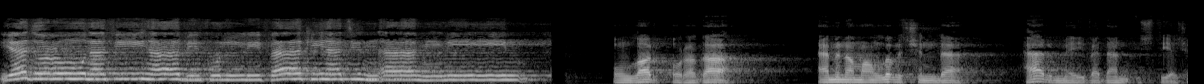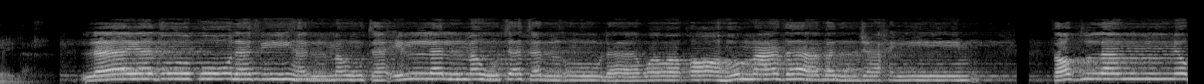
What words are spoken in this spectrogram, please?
يدعون فيها بكل فاكهة آمنين. Onlar orada əminamanlıq içində hər meyvədən istəyəcəklər. لا يذوقون فيها الموت إلا الموتة الأولى ووقاهم عذاب الجحيم. فضلا من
